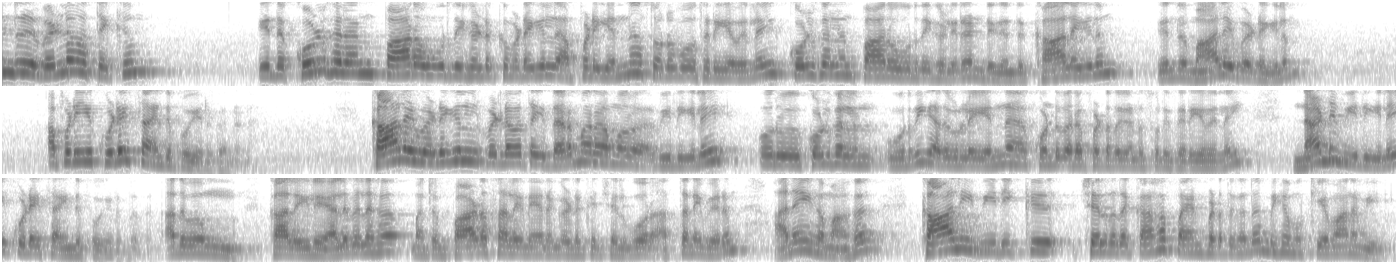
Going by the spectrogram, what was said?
இன்று வெள்ளவத்தைக்கும் இந்த கொள்கலன் பார ஊர்திகளுக்கும் இடையில் அப்படி என்ன தொடர்போ தெரியவில்லை. கொள்கலன் பார ஊர்திகள் இரண்டு இன்று காலையிலும் இன்று மாலை வேளையிலும் அப்படியே குடை சாய்ந்து போயிருக்கின்றன. காலை வேளையில் வெள்ளவத்தை தர்மராம வீதியிலே ஒரு கொள்கலன் ஊர்தி அதுக்குள்ளே என்ன கொண்டு வரப்பட்டது என்று சொல்லி தெரியவில்லை. நடு வீதியிலே குடை சாய்ந்து போயிருந்தது. அதுவும் காலையிலே அலுவலக மற்றும் பாடசாலை நேரங்களுக்கு செல்வோர் அத்தனை பேரும் அநேகமாக காலி வீதிக்கு செல்வதற்காக பயன்படுத்துகின்ற மிக முக்கியமான வீதி.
